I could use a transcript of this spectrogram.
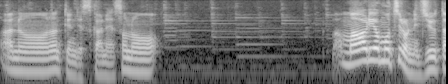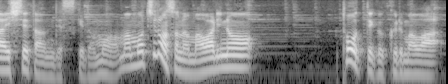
ああの何て言うんですかねその周りはもちろんね渋滞してたんですけども、まあ、もちろんその周りの通っていく車は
